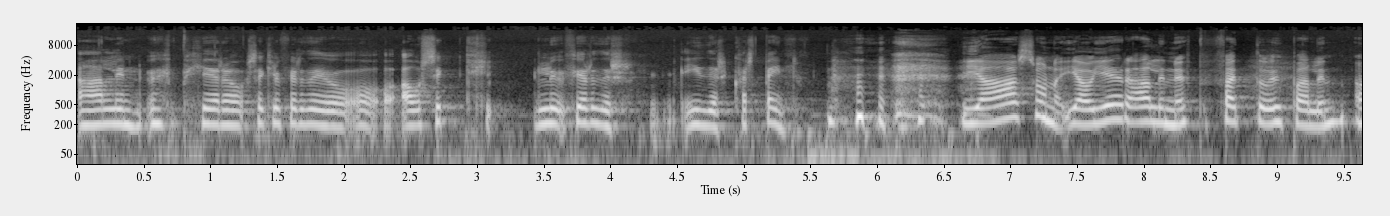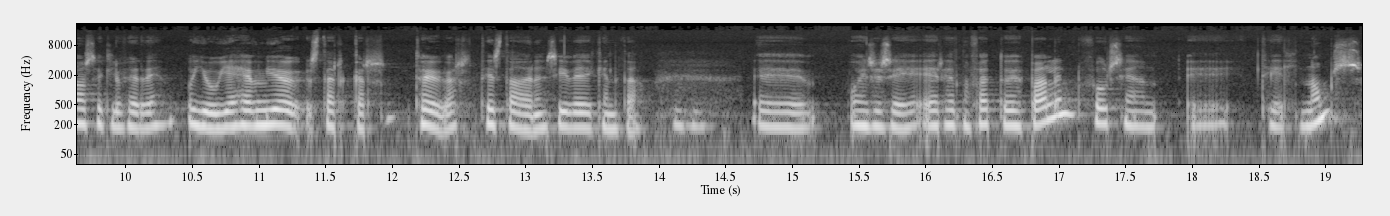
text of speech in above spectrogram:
alin upp hér á Siglufjörði og, og, og á Siglufjörður í þér hvert bein? já, svona, já, ég er alin upp, fætt og upp alin á Siglufjörði og jú, ég hef mjög sterkar taugar til staðarins, ég veið ekki henni það. Mm -hmm. uh, og eins og segi, er hérna fætt og upp alin, fór síðan uh, til náms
